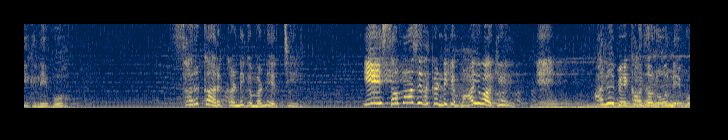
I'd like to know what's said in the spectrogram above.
ಈಗ ನೀವು ಸರ್ಕಾರ ಕಣ್ಣಿಗೆ ಮಣ್ಣು ಎರಚಿ ಈ ಸಮಾಜದ ಕಣ್ಣಿಗೆ ಮಾಯವಾಗಿ ಅಲಿಬೇಕಾದವರು ನೀವು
